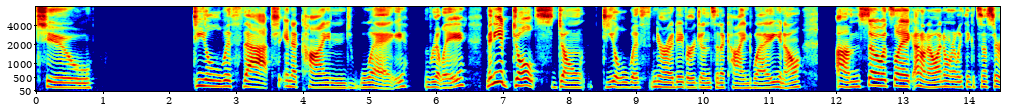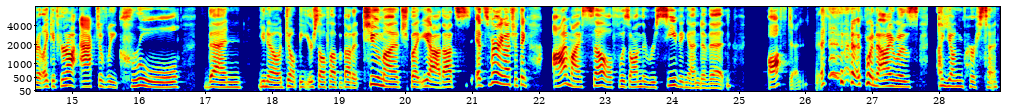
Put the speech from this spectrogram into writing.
to deal with that in a kind way really many adults don't deal with neurodivergence in a kind way you know um so it's like i don't know i don't really think it's necessary like if you're not actively cruel then you know, don't beat yourself up about it too much. But yeah, that's it's very much a thing. I myself was on the receiving end of it often when I was a young person.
